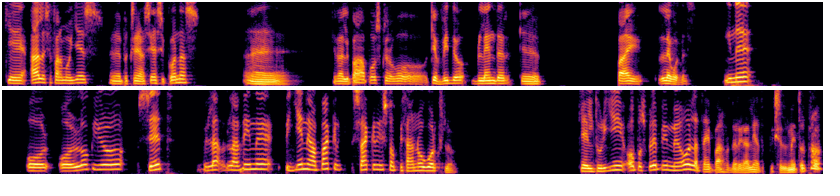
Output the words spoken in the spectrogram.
και άλλες εφαρμογές ε, επεξεργασίας εικόνας ε, και τα λοιπά όπως ξέρω εγώ και βίντεο, Blender και πάει λέγοντας. Είναι ο, ολόκληρο set δηλαδή είναι, πηγαίνει από άκρη σ' στο πιθανό workflow και λειτουργεί όπως πρέπει με όλα τα υπάρχοντα εργαλεία του Pixelmator Pro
